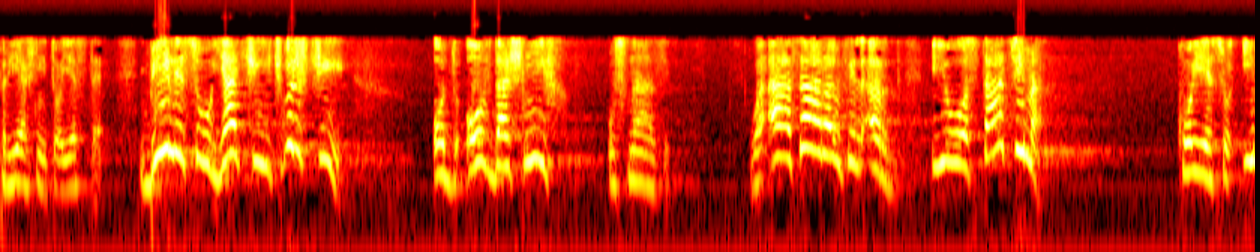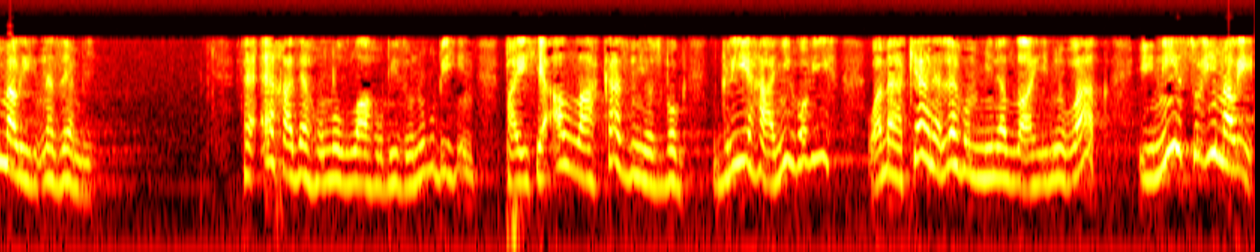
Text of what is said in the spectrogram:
prijašnji to jeste, bili su jači i čvršći od ovdašnjih u snazi. Wa atharan fil ard i u ostacima koje su imali na zemlji. Fa ehadehum bi dhunubihim pa ih je Allah kaznio zbog grijeha njihovih, wa ma kana lahum min Allahi min waq i nisu imali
